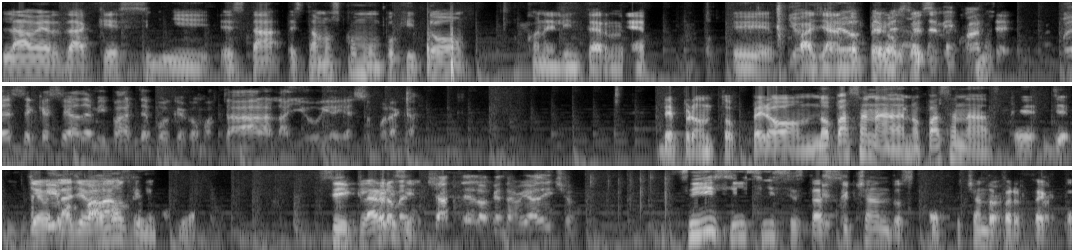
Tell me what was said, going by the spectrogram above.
La verdad que sí, está, estamos como un poquito con el internet eh, fallando, pero pues, puede ser que sea de mi parte porque como está la lluvia y eso por acá de pronto, pero no pasa nada, no pasa nada. Eh, la llevamos bien. Sí, claro que me escuchaste lo que te había dicho. Sí, sí, sí, se está escuchando, se está escuchando perfecto.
